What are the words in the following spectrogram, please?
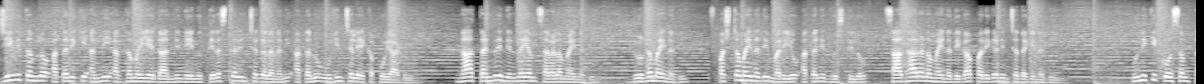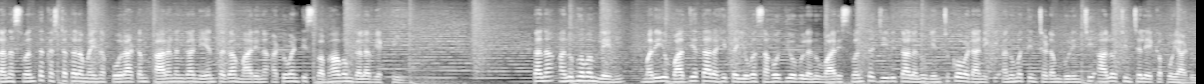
జీవితంలో అతనికి అన్నీ అర్థమయ్యేదాన్ని నేను తిరస్కరించగలనని అతను ఊహించలేకపోయాడు. నా తండ్రి నిర్ణయం సరళమైనది దృఢమైనది స్పష్టమైనది మరియు అతని దృష్టిలో సాధారణమైనదిగా పరిగణించదగినది. ఉనికి కోసం తన స్వంత కష్టతరమైన పోరాటం కారణంగా నియంతగా మారిన అటువంటి స్వభావం గల వ్యక్తి. తన అనుభవం లేని మరియు బాధ్యతారహిత యువ సహోద్యోగులను వారి స్వంత జీవితాలను ఎంచుకోవడానికి అనుమతించడం గురించి ఆలోచించలేకపోయాడు.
